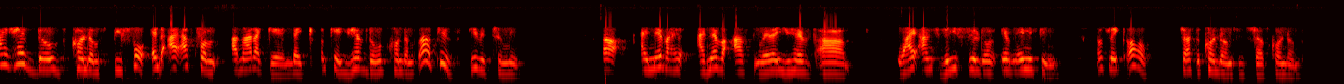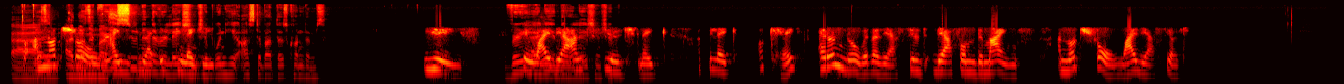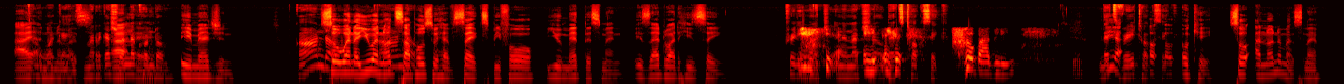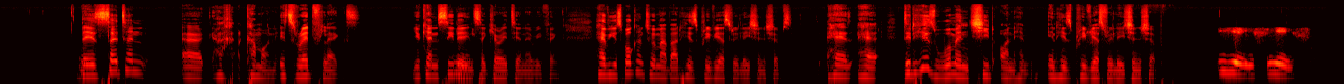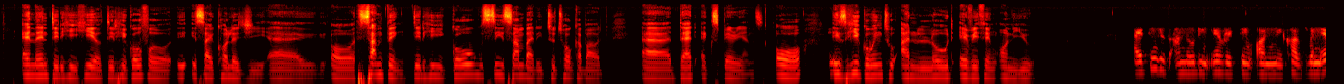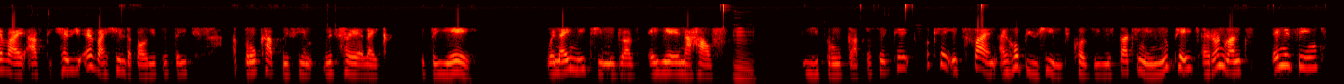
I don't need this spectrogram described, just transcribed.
I had those condoms before, and I asked from another girl, like, okay, you have those condoms. Ah, please give it to me. Uh, I never, I never asked whether you have. Um, why aren't they sealed or anything? I was like, oh, just the condoms. It's just condoms. Ah, I'm not anonymous. sure. Very I soon in like the it like relationship when he asked about those condoms. Yes. Very say early why in they the aren't sealed. Like I'd be like, okay, I don't know whether they are sealed. They are from the mines. I'm not sure why they are sealed. I Awa, anonymous. guys, mara ka Ah, shwella eh, condom. Imagine. Condom. So when you were not supposed to have sex before you met this man, is that what he's saying? Pretty much, in a nutshell, that's toxic. Probably. That's Yeah, very toxic. o- okay, so anonymous now. There's certain, uh, come on, it's red flags. You can see the insecurity and everything. Have you spoken to him about his previous relationships? Has, ha, did his woman cheat on him in his previous relationship? Yes, yes. And then did he heal? Did he go for psychology uh, or something? Did he go see somebody to talk about uh, that experience? Or is he going to unload everything on you? I think it's unloading everything on me because whenever I ask, have you ever healed about it? To say, I broke up with him, with her, like it's a year. When I meet him, it was a year and a half. Mm. he broke up. I said, okay, okay, it's fine. I hope you healed because we're starting a new page. I don't want anything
